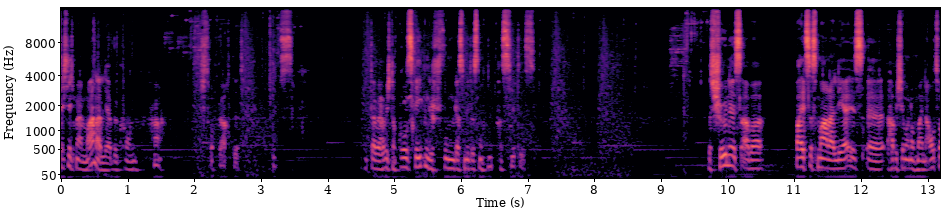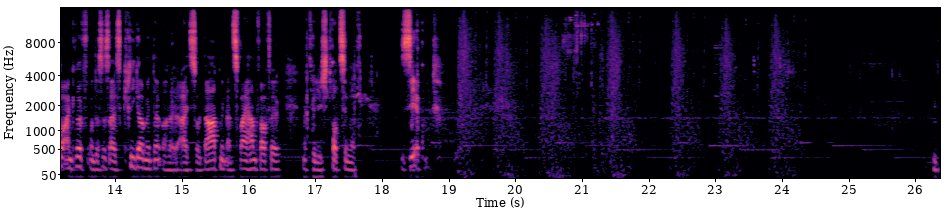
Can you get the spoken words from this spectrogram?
Tatsächlich mein Mana leer bekommen. Ha, ich drauf geachtet. Ups. Und dabei habe ich noch groß Regen geschwungen, dass mir das noch nie passiert ist. Das Schöne ist aber, falls das Mana leer ist, äh, habe ich immer noch meinen Autoangriff und das ist als Krieger, mit ne, als Soldat mit einer Zweihandwaffe natürlich trotzdem noch sehr gut.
